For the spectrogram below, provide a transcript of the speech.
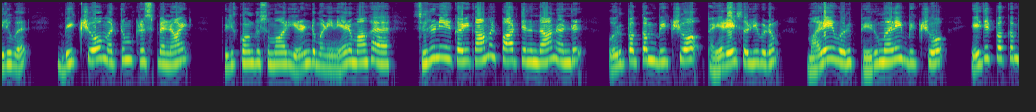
இருவர் பிக் ஷோ மற்றும் கிறிஸ் பெனாய்ட் பிலிக்கொண்டு சுமார் இரண்டு மணி நேரமாக சிறுநீர் கழிக்காமல் பார்த்திருந்தான் அன்று. ஒரு பக்கம் பிக் ஷோ பெயரே சொல்லிவிடும் மலை ஒரு பெருமலை பிக் ஷோ எதிர்ப்பக்கம்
